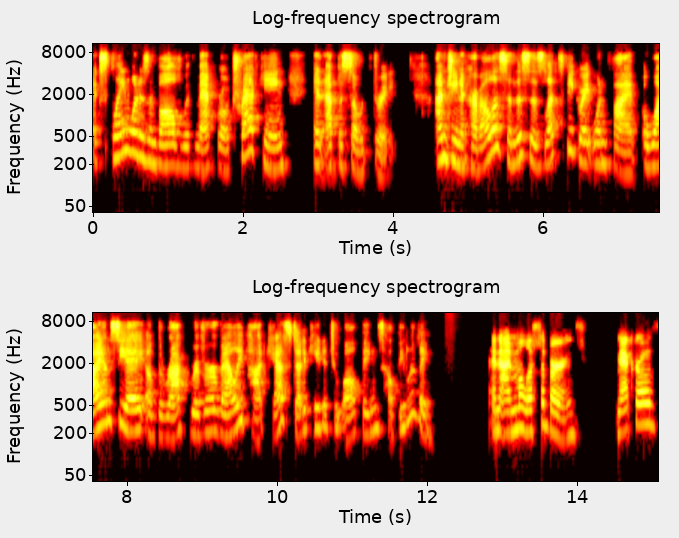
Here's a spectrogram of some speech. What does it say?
explain what is involved with macro tracking in episode three. I'm Gina Carvelis, and this is Let's Be Great One Five, a YMCA of the Rock River Valley podcast dedicated to all things healthy living. And I'm Melissa Burns. Macros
